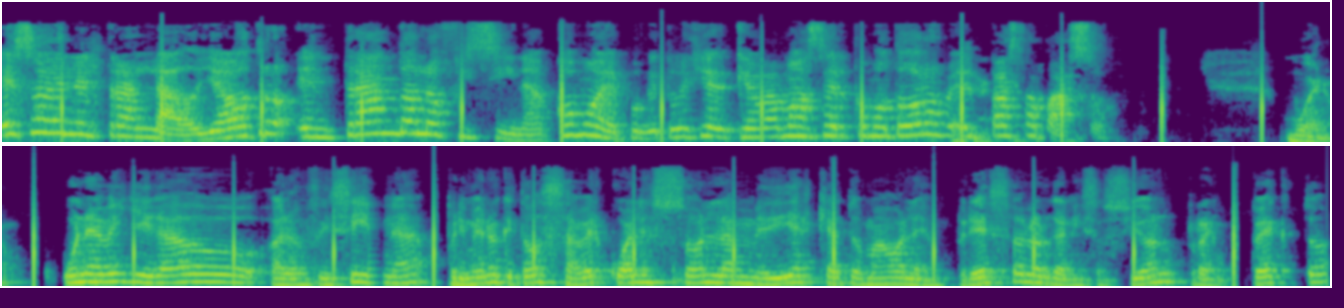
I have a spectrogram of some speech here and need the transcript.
eso es en el traslado, y a otro entrando a la oficina, ¿cómo es? Porque tú dijiste que vamos a hacer como todo el paso a paso. Bueno, una vez llegado a la oficina, primero que todo saber cuáles son las medidas que ha tomado la empresa o la organización respecto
